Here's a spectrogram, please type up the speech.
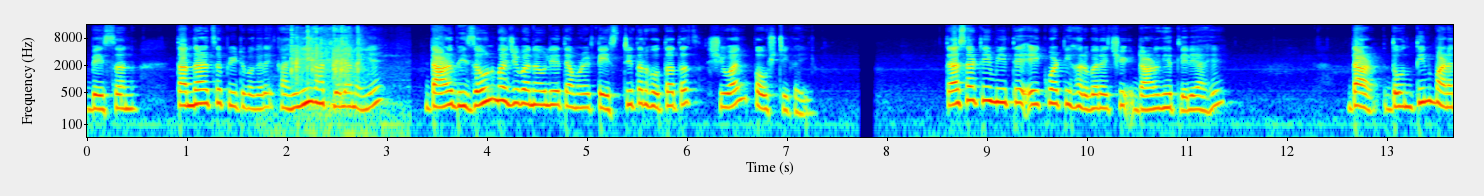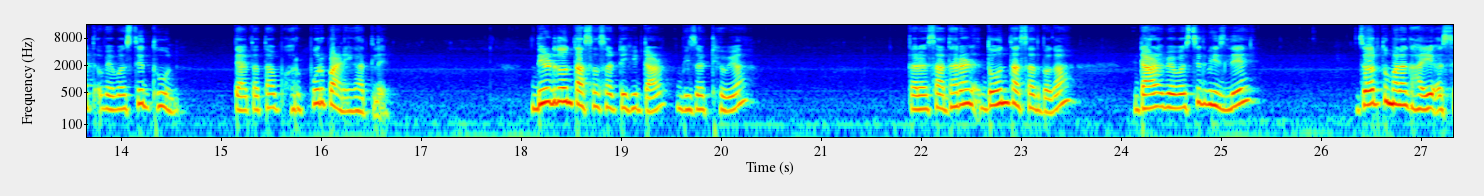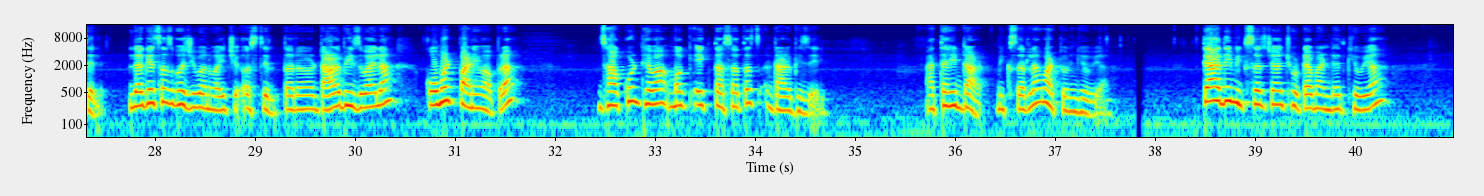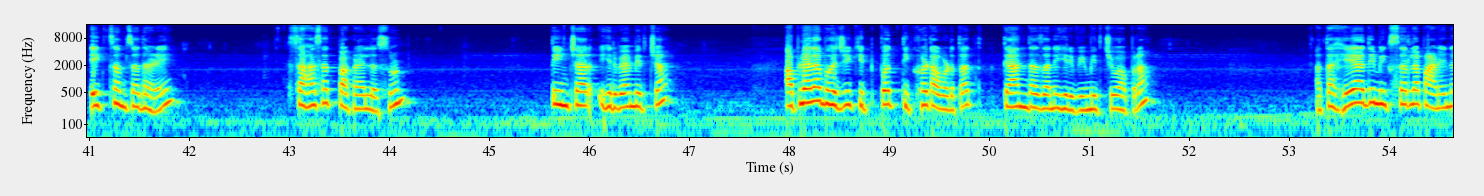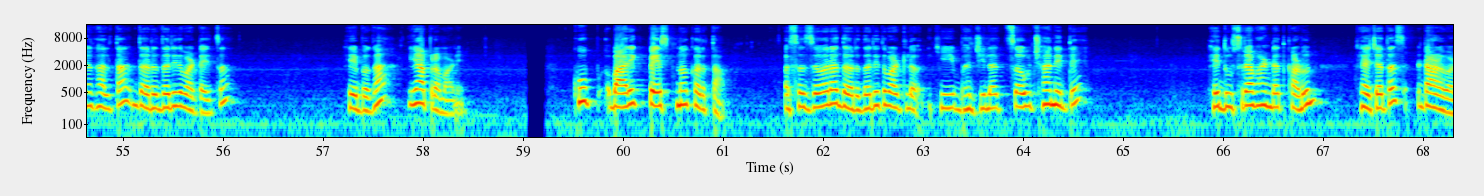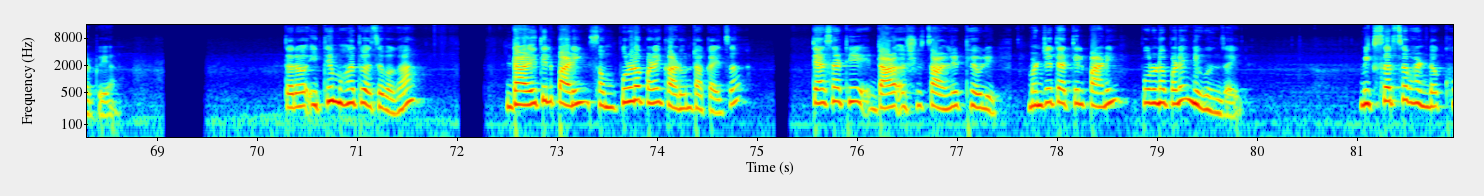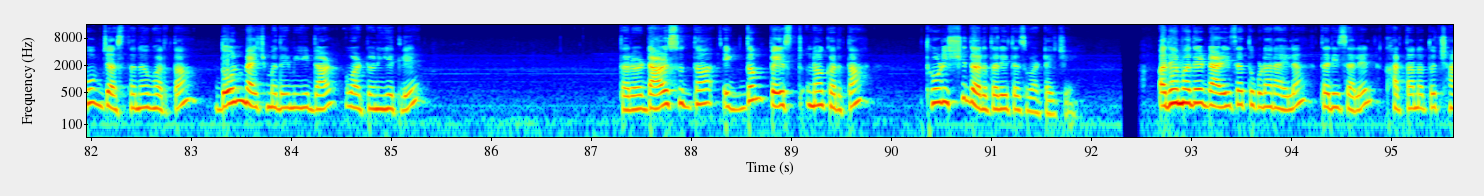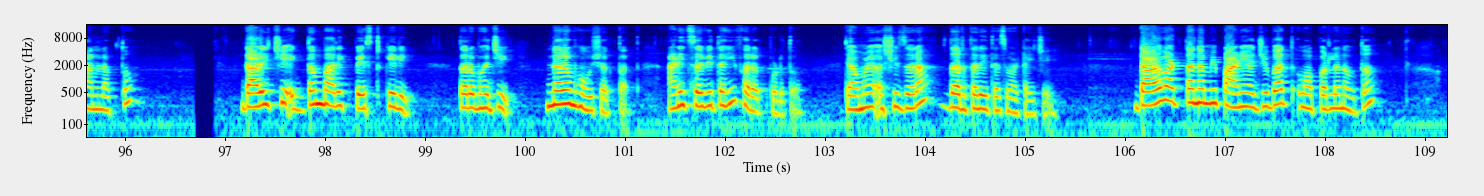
बेसन तांदळाचं पीठ वगैरे काहीही घातलेलं नाही आहे डाळ भिजवून भजी बनवली आहे त्यामुळे टेस्टी तर होतातच शिवाय पौष्टिकही. त्यासाठी मी ते एक वाटी हरभऱ्याची डाळ घेतलेली आहे. डाळ दोन तीन पाण्यात व्यवस्थित धुवून त्यात आता भरपूर पाणी घातले दीड दोन तासासाठी ही डाळ भिजत ठेवूया. तर साधारण दोन तासात बघा डाळ व्यवस्थित भिजली आहे जर तुम्हाला घाई असेल लगेचच भजी बनवायची असतील तर डाळ भिजवायला कोमट पाणी वापरा. झाकून ठेवा मग एक तासातच डाळ भिजेल. आता ही डाळ मिक्सरला वाटून घेऊया. त्याआधी मिक्सरच्या छोट्या भांड्यात घेऊया. एक चमचा धणे सहा सात पाकळ्या लसूण तीन चार हिरव्या मिरच्या. आपल्याला भजी कितपत तिखट आवडतात त्या अंदाजाने हिरवी मिरची वापरा. आता हे आधी मिक्सरला पाणी न घालता दरदरीत वाटायचं. हे बघा याप्रमाणे. खूप बारीक पेस्ट न करता असं जरा दरदरीत वाटलं की भजीला चव छान येते. हे दुसऱ्या भांड्यात काढून ह्याच्यातच डाळ वाटूया. तर इथे महत्त्वाचं बघा डाळीतील पाणी संपूर्णपणे काढून टाकायचं. त्यासाठी डाळ अशी चाळणीत ठेवली म्हणजे त्यातील पाणी पूर्णपणे निघून जाईल. मिक्सरचं भांडं खूप जास्त न भरता दोन बॅचमध्ये मी ही डाळ वाटून घेतली आहे तर डाळसुद्धा एकदम पेस्ट न करता थोडीशी दरदरीतच वाटायची. अधेमध्ये डाळीचा तुकडा राहिला तरी चालेल खाताना तो छान लागतो. डाळीची एकदम बारीक पेस्ट केली तर भजी नरम होऊ शकतात आणि चवीतही फरक पडतो. त्यामुळे अशी जरा दरदरीतच वाटायची. डाळ वाटताना मी पाणी अजिबात वापरलं नव्हतं.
